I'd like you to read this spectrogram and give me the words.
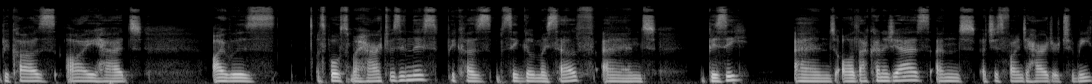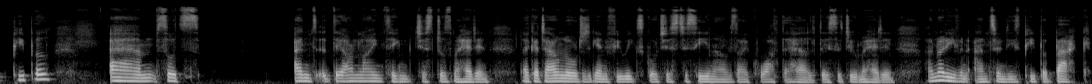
because I had, I was, I suppose my heart was in this because I'm single myself and busy and all that kind of jazz, and I just find it harder to meet people. Um, so it's and the online thing just does my head in. Like I downloaded again a few weeks ago just to see, and I was like, "What the hell? This is doing my head in." I'm not even answering these people back,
